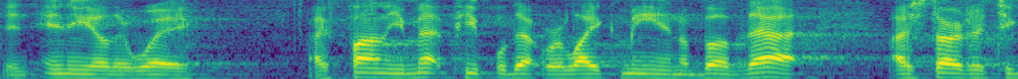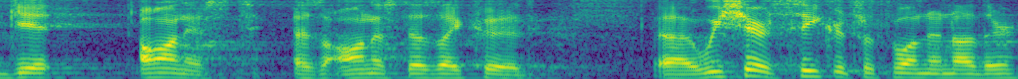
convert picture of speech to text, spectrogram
in any other way. I finally met people that were like me, and above that, I started to get honest, as honest as I could. Uh, we shared secrets with one another.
